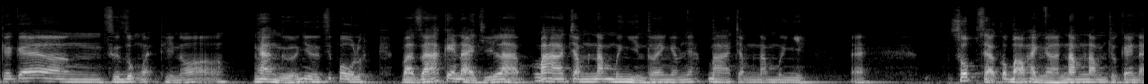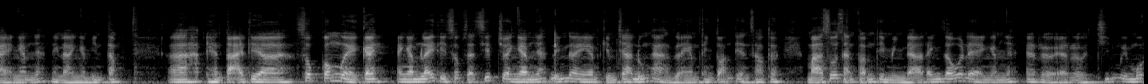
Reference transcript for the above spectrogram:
cái cái uh, sử dụng ấy, thì nó ngang ngửa như Zippo luôn. Và giá cây này chỉ là 350.000 thôi anh em nhé 350.000 Đấy. shop sẽ có bảo hành ờ, uh, 5 năm cho cây này anh em nhé nên là anh em yên tâm. À, hiện tại thì uh, shop có 10 cây. Anh em lấy thì shop sẽ ship cho anh em nhé. Đến nơi anh em kiểm tra đúng hàng rồi anh em thanh toán tiền sau thôi. Mã số sản phẩm thì mình đã đánh dấu ở đây anh em nhé RR91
